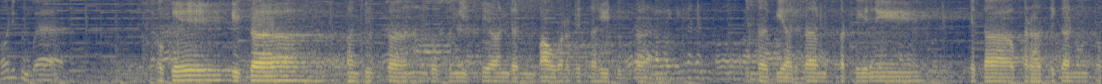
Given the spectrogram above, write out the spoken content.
Oh, dikembar. oke kita lanjutkan untuk pengisian dan power kita hidupkan kan kita biarkan seperti ini kita perhatikan untuk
